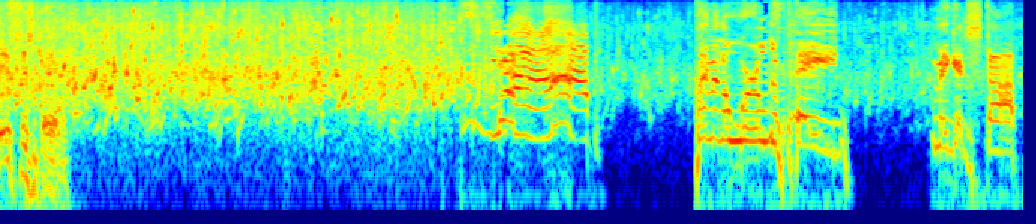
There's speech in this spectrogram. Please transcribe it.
This is bad. Stop! I'm in a world of pain! Make it stop!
